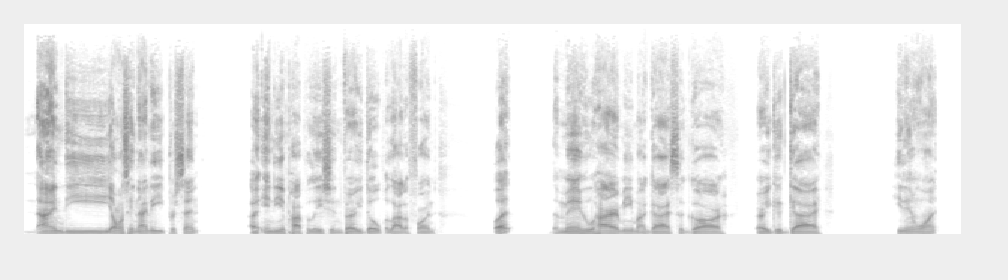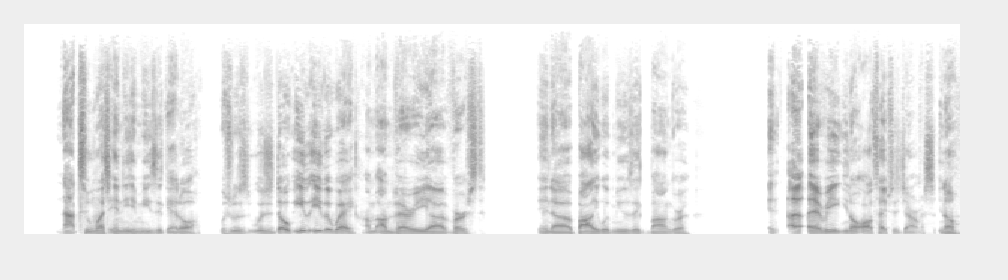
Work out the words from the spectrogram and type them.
90, I want to say 98% uh, Indian population. Very dope, a lot of fun. But the man who hired me, my guy Sagar, very good guy, he didn't want not too much Indian music at all, which was was dope. Either either way, I'm I'm very uh, versed in uh, Bollywood music, Bhangra, and uh, every you know all types of genres. You know,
